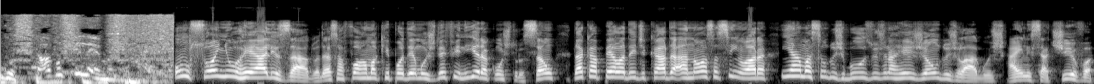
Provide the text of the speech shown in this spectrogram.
Gustavo Filema. Um sonho realizado. É dessa forma que podemos definir a construção da capela dedicada a Nossa Senhora em Armação dos Búzios, na região dos Lagos. A iniciativa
